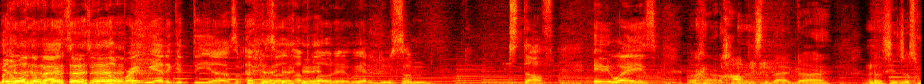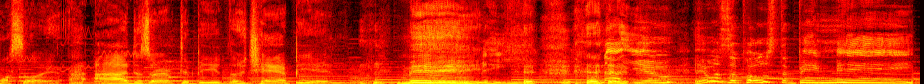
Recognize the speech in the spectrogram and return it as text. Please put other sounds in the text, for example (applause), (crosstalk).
Yo, welcome back. So we took a little (laughs) break. We had to get the uh, some episodes uploaded. We had to do some stuff. Anyways, Hop is the bad guy. Because he just wants to, like, I I deserve to be the champion. (laughs) Me! not you. It was supposed to be me.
